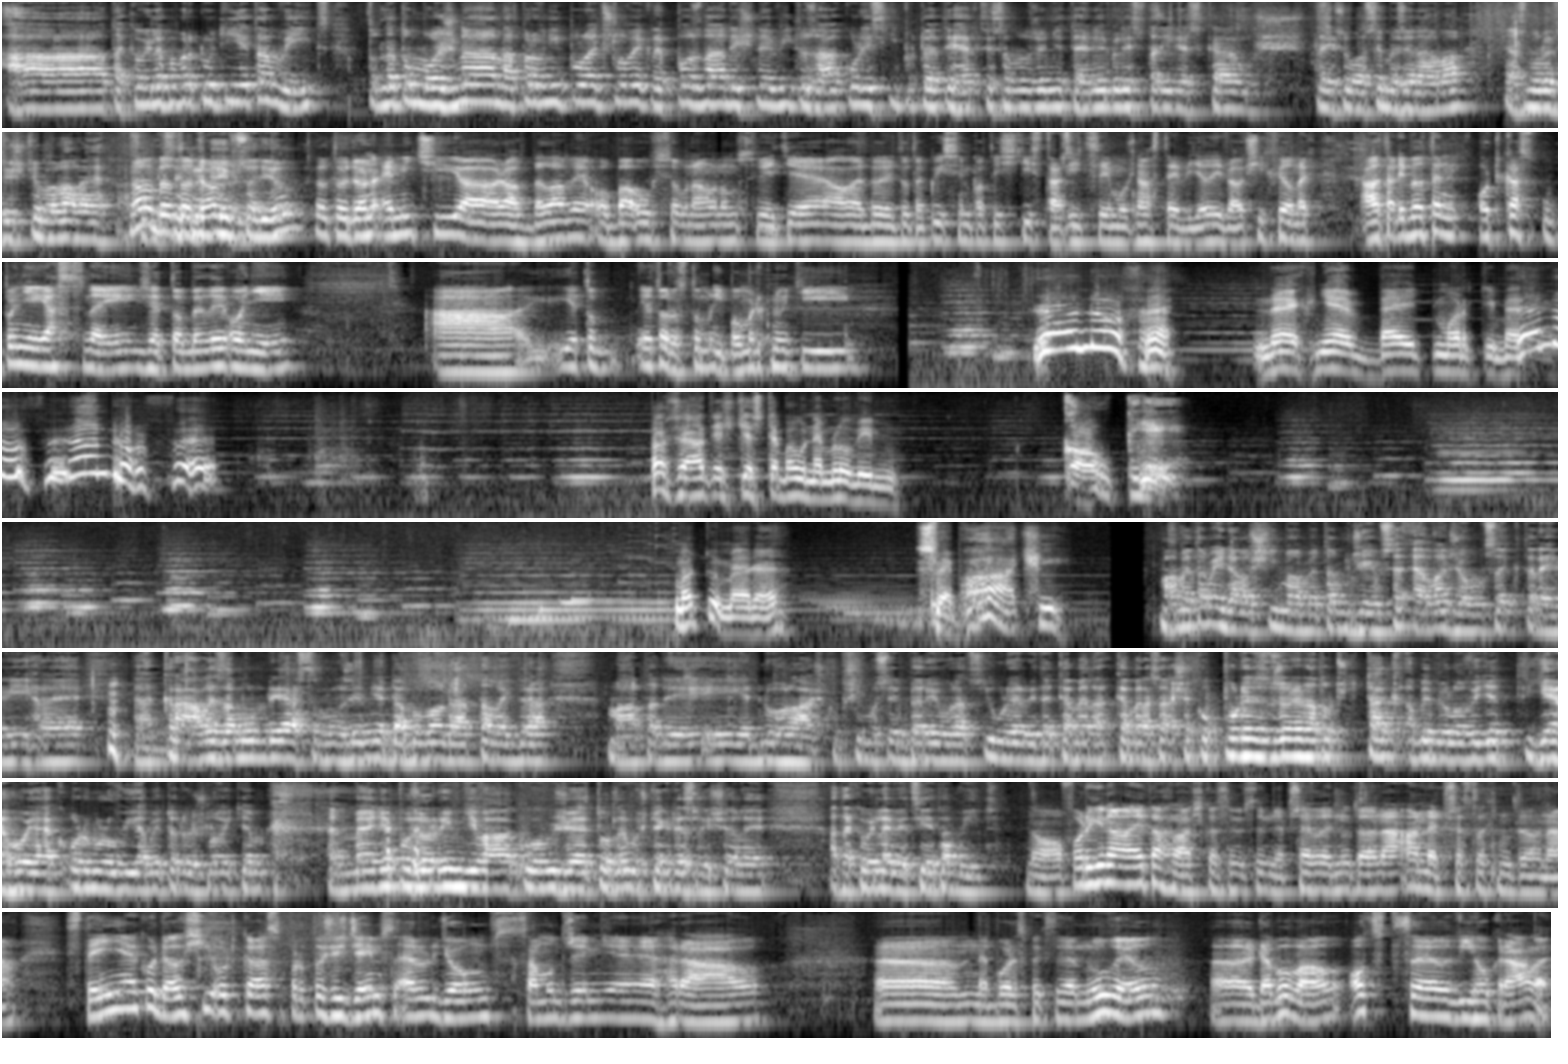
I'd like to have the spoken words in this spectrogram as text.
A takovýhle poprknutí je tam víc. Tohle to možná na první pole člověk nepozná, když neví to zákulisí, protože ty herci samozřejmě tehdy byli starý dneska, už nejsou asi mezi náma. Já jsem to nezjišťoval, ale no, byl to, Don, byl to Don Emichi a Ralph Bellamy, oba už jsou na onom světě, ale byli to takový sympatičtí staříci, možná jste je viděli v dalších filmech. Ale tady byl ten odkaz úplně jasný, že to byli oni. A je to, je to rostomlý pomrknutí. Randolfe! Nech mě bejt, Mortimer. Randolfe, Randolfe! Pořád ještě s tebou nemluvím. Koukni! Mortimere, jsme boháči. Máme tam i další, máme tam Jamesa Ella Jonese, který hraje krále Zamundia, samozřejmě duboval Data Vedra, má tady i jednu hlášku přímo z Imperium vrací úder, kde kamera, kamera se až jako podezřele natočí tak, aby bylo vidět jeho, jak on mluví, aby to došlo i těm méně pozorným divákům, že tohle už někde slyšeli a takovéhle věci je tam víc. No, v originále je ta hláška si myslím nepřehlednutelná a nepřeslechnutelná. Stejně jako další odkaz, protože James Earl Jones samozřejmě hrál nebo respektive mluvil, eh, daboval otce Lvího krále.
